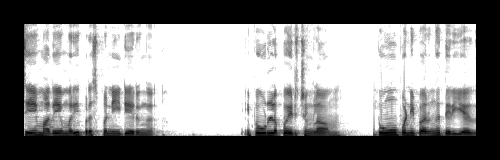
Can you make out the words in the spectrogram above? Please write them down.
சேம் அதே மாதிரி ப்ரெஸ் பண்ணிகிட்டே இருங்க. இப்போ உள்ளே போயிருச்சுங்களா? இப்போ மூவ் பண்ணி பாருங்கள் தெரியாது.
